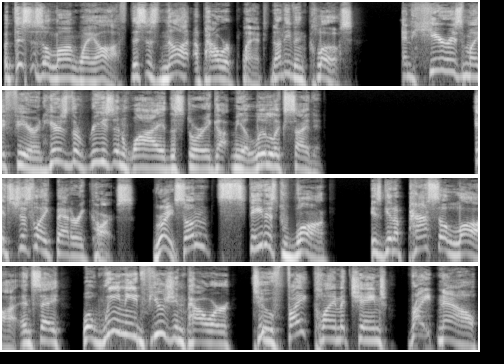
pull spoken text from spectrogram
but this is a long way off. This is not a power plant, not even close. And here is my fear, and here's the reason why the story got me a little excited. It's just like battery cars. Right. Some statist wonk is going to pass a law and say, well, we need fusion power to fight climate change right now.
